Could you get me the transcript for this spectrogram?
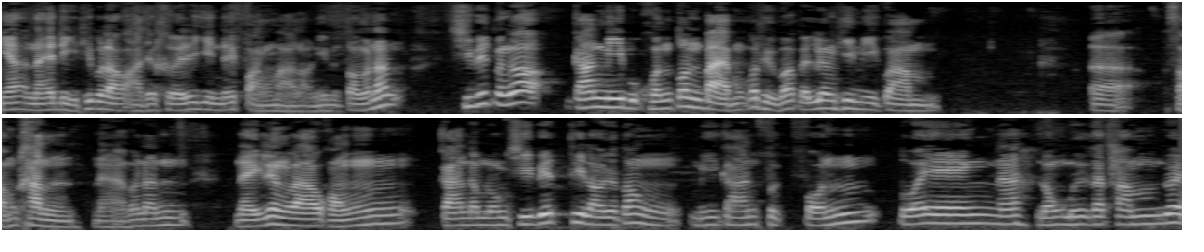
เงี้ยในอดีตที่พวกเราอาจจะเคยได้ยินได้ฟังมาเหล่านี้เป็นต้นเพราะฉะนั้น ชีวิตมันก็การมีบุคคลต้นแบบมันก็ถือว่าเป็นเรื่องที่มีความสำคัญนะเพราะนั้นในเรื่องราวของ การดำรงชีวิตที่เราจะต้องมีการฝึกฝนตัวเองนะลงมือกระทำด้วย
